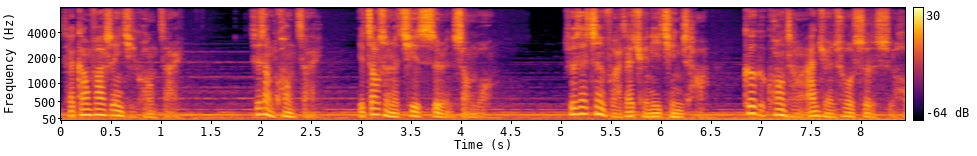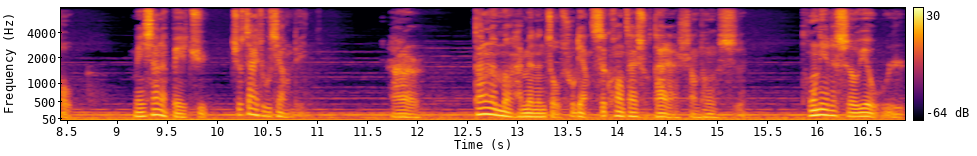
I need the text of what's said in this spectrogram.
才刚发生一起矿灾，这场矿灾也造成了七十四人伤亡。就在政府还在全力清查各个矿场安全措施的时候，梅山的悲剧就再度降临。然而，当人们还没能走出两次矿灾所带来的伤痛时，同年的十二月五日，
